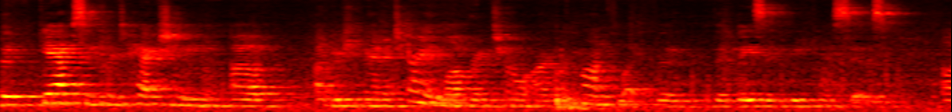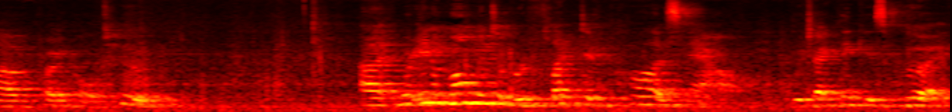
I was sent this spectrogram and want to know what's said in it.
the gaps in protection under humanitarian law for internal armed conflict, the, the basic weaknesses of Protocol 2. Uh, we're in a moment of reflective pause now, which I think is good.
